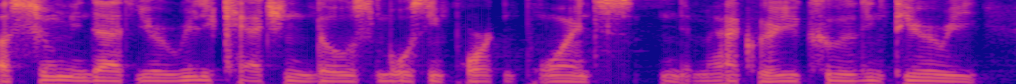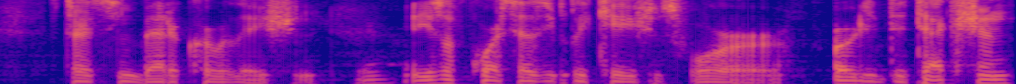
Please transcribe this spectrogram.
assuming that you're really catching those most important points in the macular, you could, in theory, start seeing better correlation. Yeah. And this, of course, has implications for early detection,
